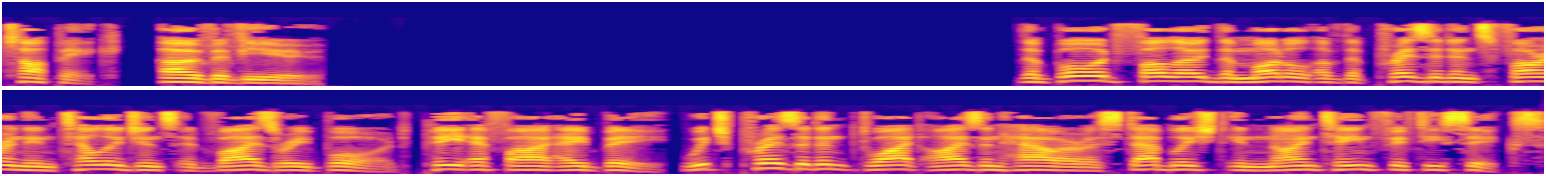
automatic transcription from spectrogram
Topic Overview The board followed the model of the President's Foreign Intelligence Advisory Board which President Dwight Eisenhower established in 1956.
